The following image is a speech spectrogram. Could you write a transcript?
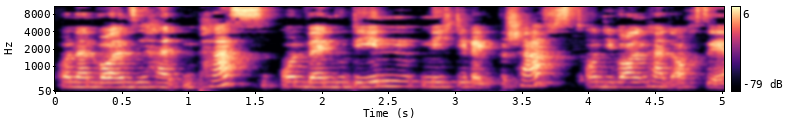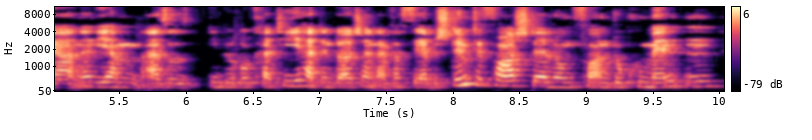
Und dann wollen sie halt einen Pass und wenn du den nicht direkt beschaffst und die wollen halt auch sehr, ne, die haben, also die Bürokratie hat in Deutschland einfach sehr bestimmte Vorstellungen von Dokumenten,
